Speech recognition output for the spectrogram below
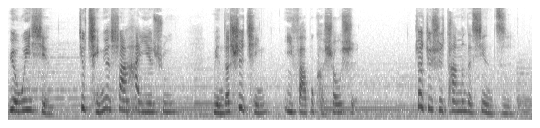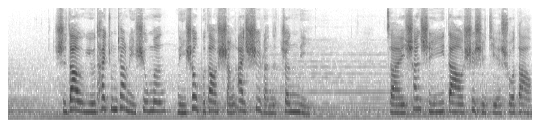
越危险，就情愿杀害耶稣，免得事情一发不可收拾。这就是他们的限制，直到犹太宗教领袖们领受不到神爱世人的真理。在三十一到四十节说到，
